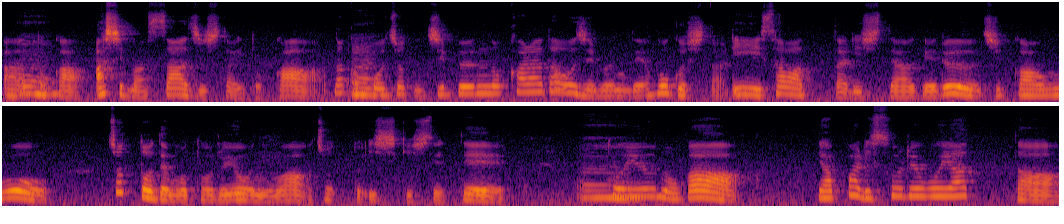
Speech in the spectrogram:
あうん。とか、足マッサージしたりとかなんかこううん。ちょっと自分の体を自分でほぐしたり触ったりしてあげる時間をちょっとでも取るようにはちょっと意識してて。というのがやっぱりそれをやった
